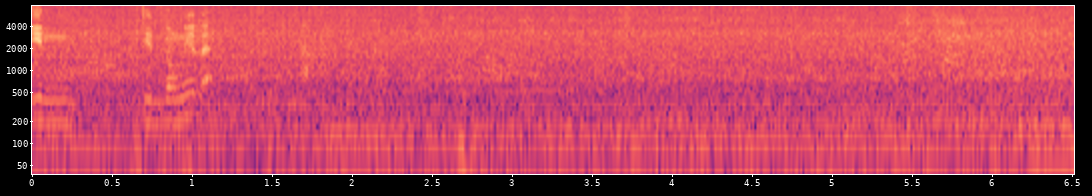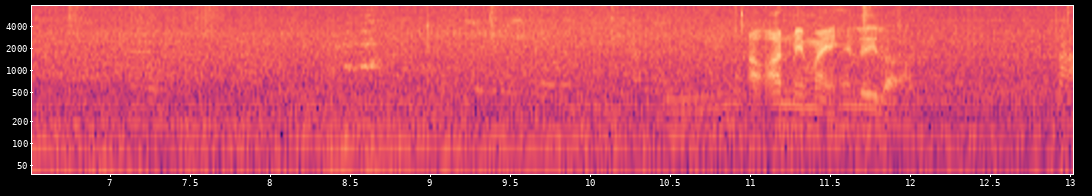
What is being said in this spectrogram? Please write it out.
กินกินตรงนี้แหละ อืม เอาอันใหม่ ๆ ให้เลยเหรอ ค่ะ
